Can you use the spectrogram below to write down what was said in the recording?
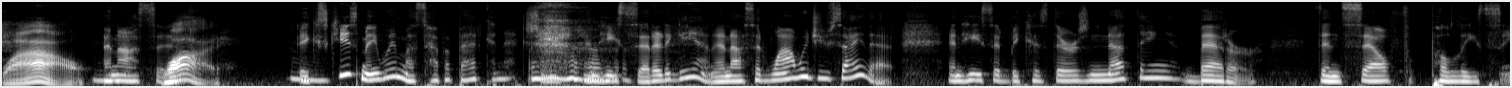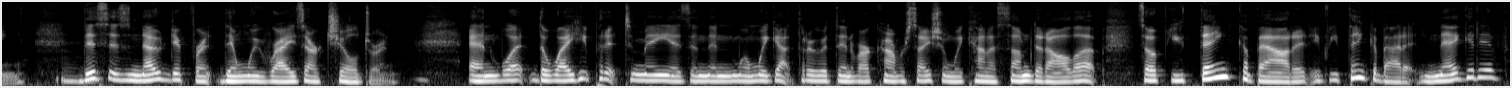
wow. And I said, Why? Excuse me, we must have a bad connection. And he said it again. And I said, Why would you say that? And he said, Because there's nothing better than self policing. Mm. This is no different than we raise our children. And what the way he put it to me is, and then when we got through at the end of our conversation, we kind of summed it all up. So if you think about it, if you think about it, negative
